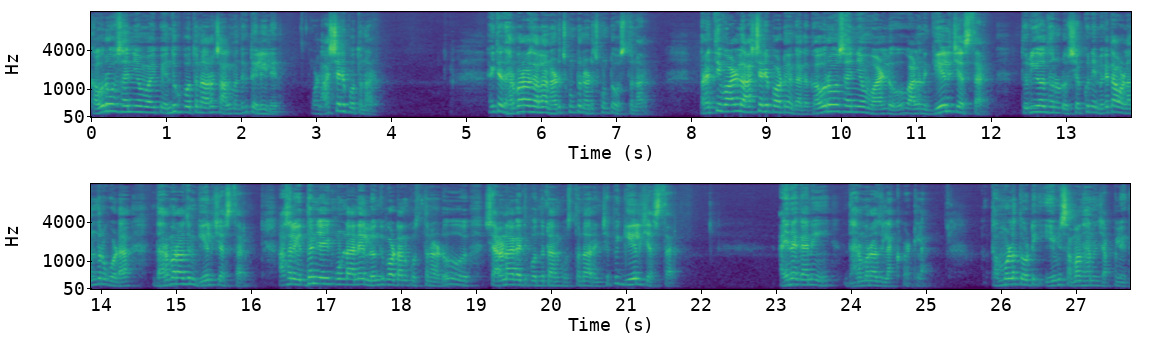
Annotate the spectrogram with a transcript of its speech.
కౌరవ సైన్యం వైపు ఎందుకు పోతున్నారో చాలామందికి తెలియలేదు. వాళ్ళు ఆశ్చర్యపోతున్నారు. అయితే ధర్మరాజు అలా నడుచుకుంటూ నడుచుకుంటూ వస్తున్నారు. ప్రతి వాళ్ళు ఆశ్చర్యపోవటమే కాదు. కౌరవ సైన్యం వాళ్ళు వాళ్ళని గేలు చేస్తారు. దుర్యోధనుడు శకుని మిగతా వాళ్ళందరూ కూడా ధర్మరాజును గేలు చేస్తారు. అసలు యుద్ధం చేయకుండానే లొంగిపోవడానికి వస్తున్నాడు శరణాగతి పొందడానికి వస్తున్నారని చెప్పి గేలు చేస్తారు. అయినా కానీ ధర్మరాజు లెక్క పెట్టలే. తమ్ముళ్ళతోటి ఏమి సమాధానం చెప్పలేదు.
